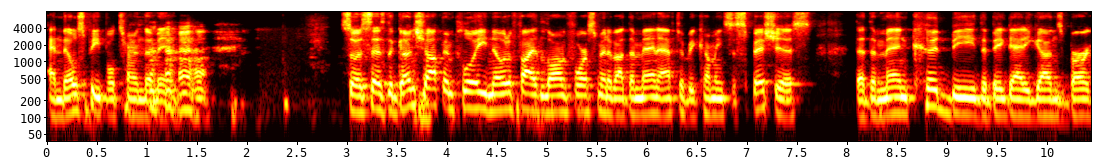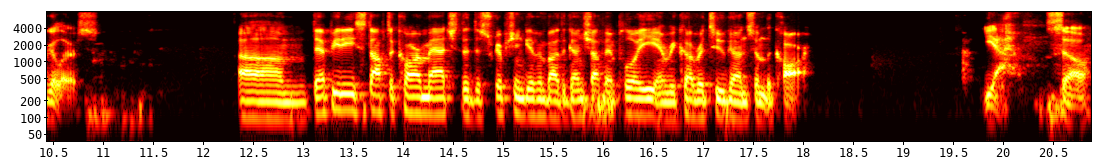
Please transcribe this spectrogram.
and those people turned them in. So it says the gun shop employee notified law enforcement about the men after becoming suspicious that the men could be the Big Daddy Guns burglars. Um, deputy stopped a car, matched the description given by the gun shop employee, and recovered two guns from the car. Yeah. So,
